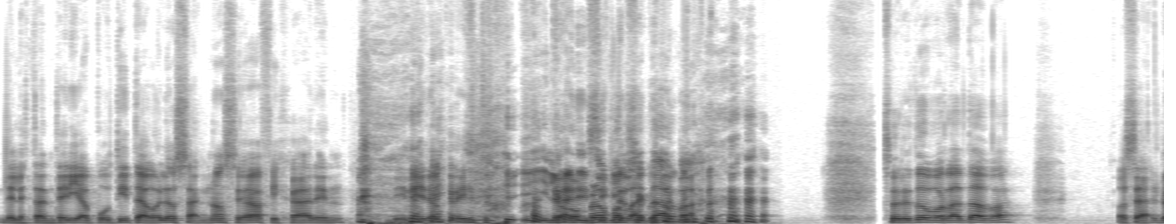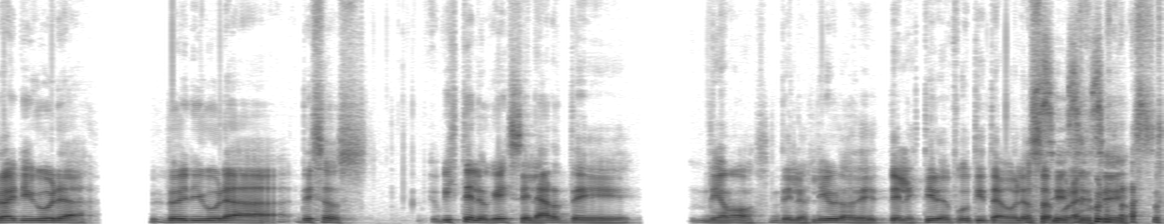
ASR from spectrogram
de la estantería putita golosa no se va a fijar en dinero, crédito. Y, y lo compró por la tapa. Sobre todo por la tapa. O sea, no hay ninguna. No hay ninguna de esos. ¿Viste lo que es el arte, digamos, de los libros de- del estilo de putita golosa Sí, por sí, sí. razón?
